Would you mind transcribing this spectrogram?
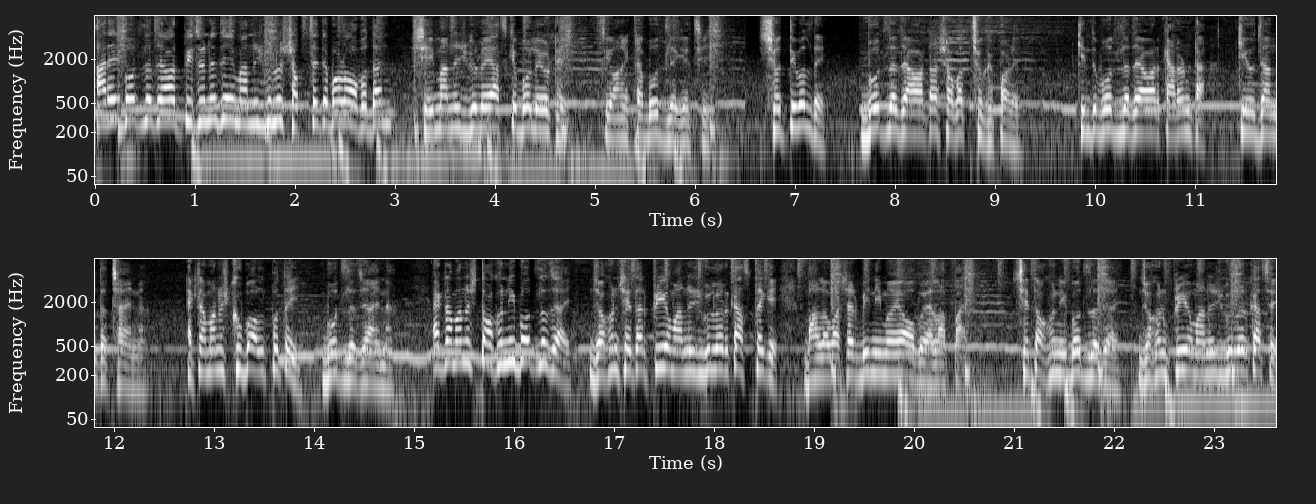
আর এই বদলে যাওয়ার পিছনে যে মানুষগুলোর সবচেয়ে বড় অবদান, সেই মানুষগুলোই আজকে বলে ওঠে, তুই অনেকটা বদলে গেছিস। সত্যি বলতে, বদলে যাওয়াটা সবার চোখে পড়ে। কিন্তু বদলে যাওয়ার কারণটা কেউ জানতে চায় না। একটা মানুষ খুব অল্পতেই বদলে যায় না। একটা মানুষ তখনই বদলে যায় যখন সে তার প্রিয় মানুষগুলোর কাছ থেকে ভালোবাসার বিনিময়ে অবহেলা পায়। সে তখনই বদলে যায় যখন প্রিয় মানুষগুলোর কাছে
